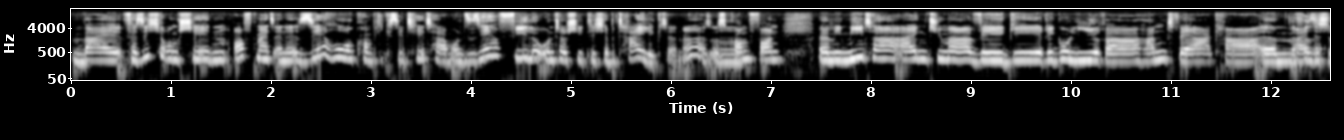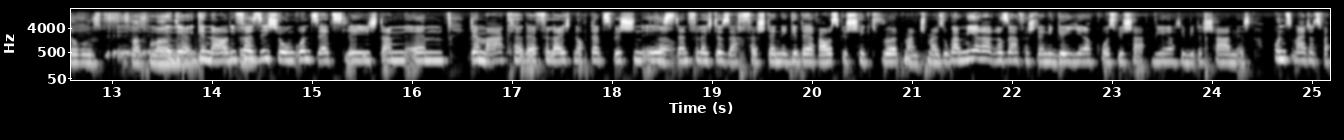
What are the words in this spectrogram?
weil Versicherungsschäden oftmals eine sehr hohe Komplexität haben und sehr viele unterschiedliche Beteiligte. Ne? Also es mhm. kommt von irgendwie Mieter, Eigentümer, WG, Regulierer, Handwerker, ähm, der Versicherungsfachmann. Der, genau, die ja. Versicherung grundsätzlich, dann ähm, der Makler, der vielleicht noch dazwischen ist, ja. dann vielleicht der Sachverständige, der rausgeschickt wird, manchmal sogar mehrere Sachverständige, je nach Groß wie, wie je nachdem, wie der Schaden ist und so weiter. Das war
